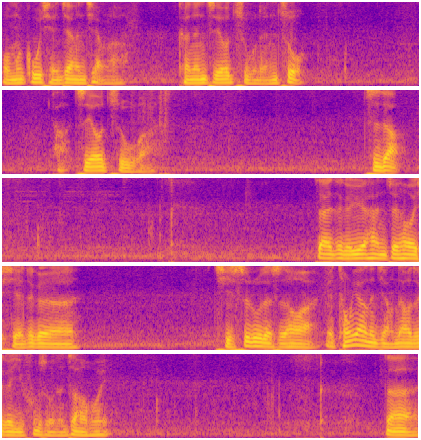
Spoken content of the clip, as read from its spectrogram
我们姑且这样讲啊，可能只有主能做，啊，只有主啊知道，在这个约翰最后写这个。启示录的时候啊，也同样的讲到这个以弗所的召会。那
